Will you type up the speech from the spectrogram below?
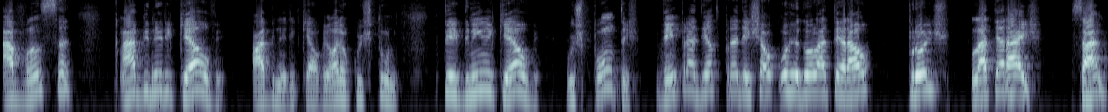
avança Abner e Kelvin. Abner e Kelvin, olha o costume. Pedrinho e Kelvin. Os pontas vêm para dentro para deixar o corredor lateral pros laterais, sabe?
